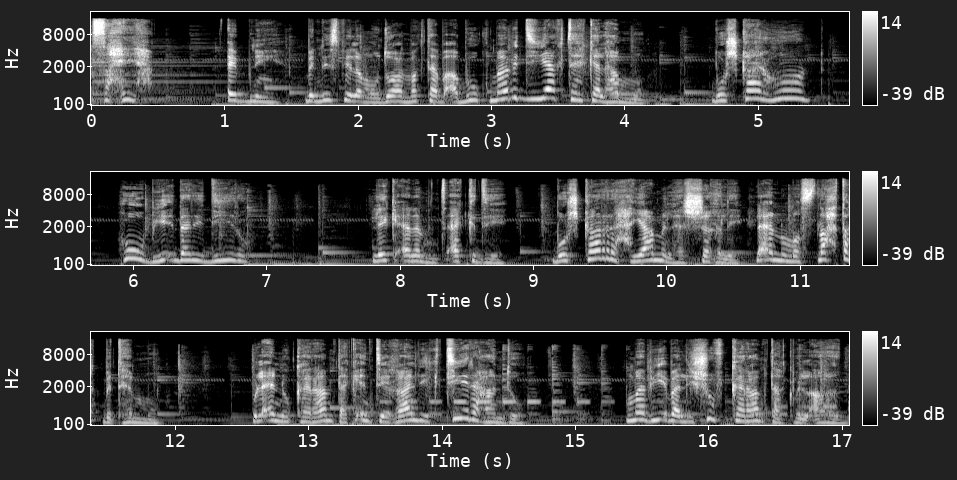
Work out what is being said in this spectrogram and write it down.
صحيح ابني بالنسبة لموضوع مكتب أبوك ما بدي إياك تهكل همه بوشكار هون. هو بيقدر يديره. ليك أنا متأكدة بوشكار رح يعمل هالشغلة لأنه مصلحتك بتهمه ولأنه كرامتك أنت غالية كتير عنده. وما بيقبل يشوف كرامتك بالأرض.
